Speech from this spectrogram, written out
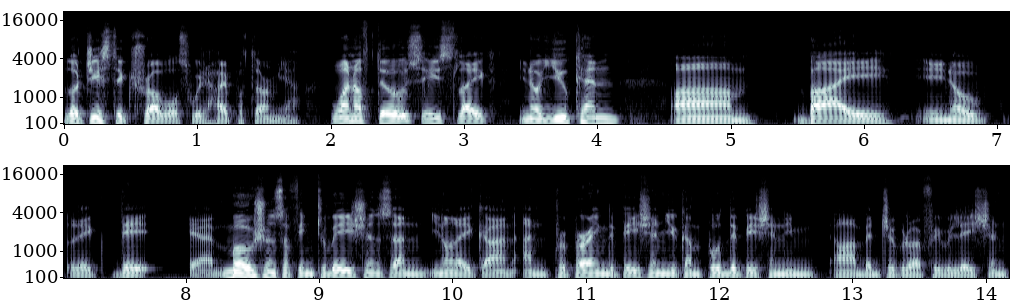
logistic troubles with hypothermia. One of those is like, you know, you can um, buy, you know, like the uh, motions of intubations and you know like and, and preparing the patient. You can put the patient in uh, ventricular fibrillation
